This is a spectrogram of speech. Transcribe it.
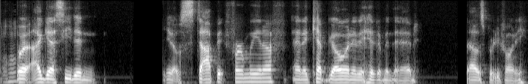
Mhm. but I guess he didn't, you know, stop it firmly enough, and it kept going, and it hit him in the head. That was pretty funny.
